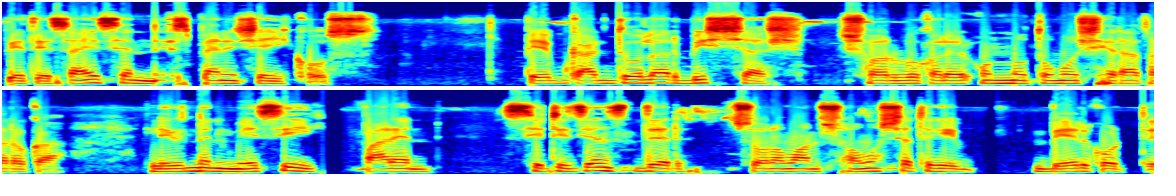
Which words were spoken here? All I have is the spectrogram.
পেতে চাইছেন স্প্যানিশ এই কোচ। পেপ গার্দিওলার বিশ্বাস সর্বকালের অন্যতম সেরা তারকা। লিওনেল মেসি পারেন সিটিজেন্সদের চলমান সমস্যা থেকে বের করতে।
